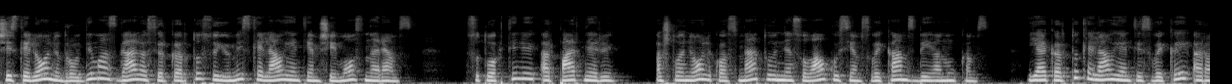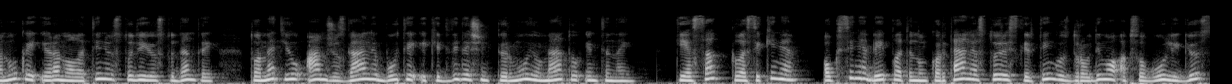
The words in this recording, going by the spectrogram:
šis kelionių draudimas galios ir kartu su jumis keliaujantiems šeimos nariams - sutuoktiniui ar partneriui, 18 metų nesulaukusiems vaikams bei anūkams. Jei kartu keliaujantis vaikai ar anūkai yra nuolatinių studijų studentai, tuomet jų amžius gali būti iki 21 metų imtinai. Tiesa, klasikinė Auksinė bei platinum kortelės turi skirtingus draudimo apsaugų lygius,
